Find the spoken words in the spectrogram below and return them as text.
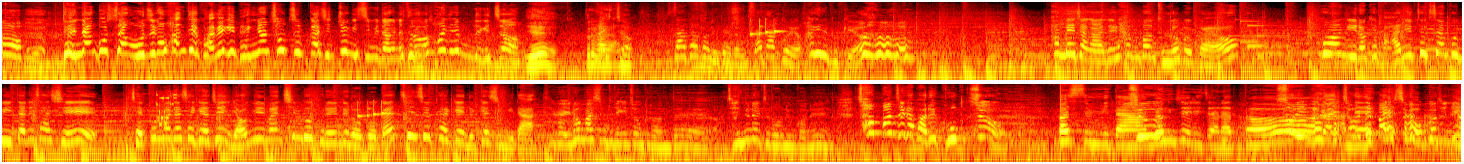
된장고추장, 오징어, 황태, 과메기, 백년 초집까지 쭉 있습니다. 근데 들어가서 확인해 보면 되겠죠? 예 들어가요. 아시죠? 싸다고 합니다, 여러분. 싸다고 해요. 확인해 볼게요. 판매장 안을 한번 둘러볼까요? 포항에 이렇게 많은 특산품이 있다는 사실 제품마다 새겨진 영일만 친구 브랜드 로고가 친숙하게 느껴집니다. 제가 이런 말씀 드리기 좀 그런데 제 눈에 들어오는 거는 첫 번째가 바로 이 곡주 맞습니다. 주- 명절이잖아 또. 술입니다. 절대 네. 빠질 수가 없거든요.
